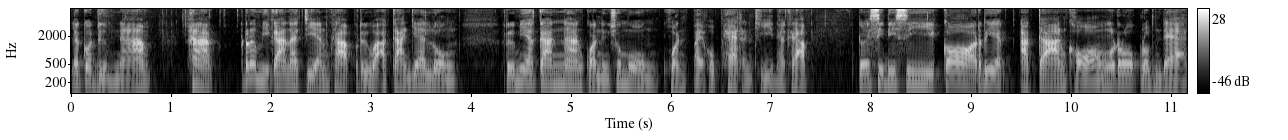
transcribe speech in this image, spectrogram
แล้วก็ดื่มน้ำหากเริ่มมีการอาเจียนครับหรือว่าอาการแย่ลง หรือมีอาการนานกว่า 1 ชั่วโมง ควรไปพบแพทย์ทันทีนะครับ โดย CDC ก็เรียกอาการของโรคลมแดด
